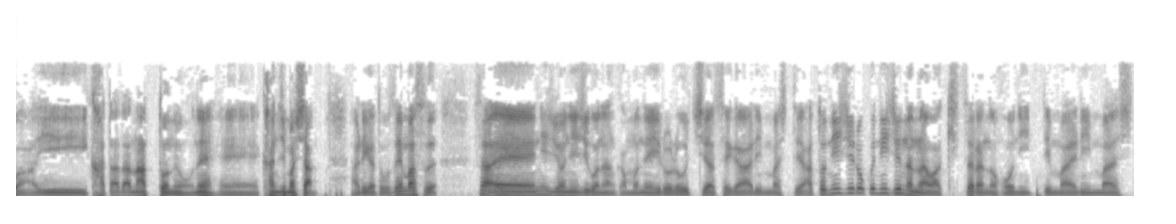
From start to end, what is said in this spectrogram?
わいい方だな、とのをね、えー、感じました。ありがとうございます。さあ、えー、24、25なんかもね、いろいろ打ち合わせがありまして、あと26、27はキサラの方に行ってまいりまし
